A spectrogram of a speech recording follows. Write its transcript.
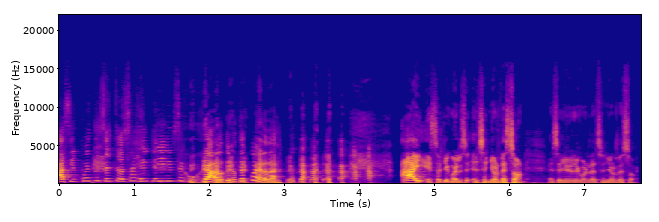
Así puede ser toda esa gente ahí en ese juzgado, ¿tú no te acuerdas? Ay, eso llegó el, el señor de Son. El señor llegó el señor de Son.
